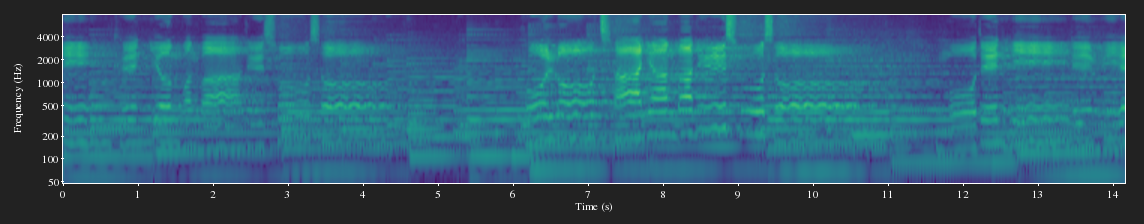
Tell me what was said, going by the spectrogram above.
하나님 큰 영광 받으소서. 홀로 찬양 받으소서. 모든 이름 위에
